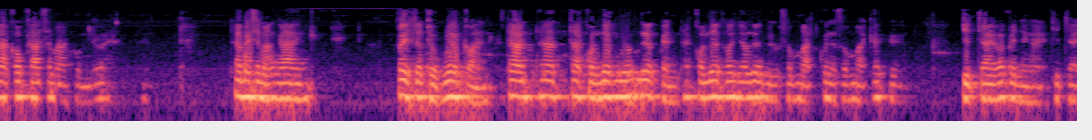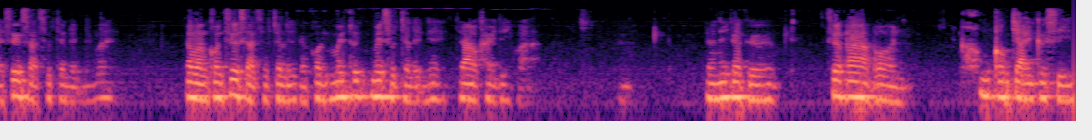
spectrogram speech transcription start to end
น่าคบค้าสมาคมด้วย ถ้าไปสมัครงาน ก็จะถูกเลือกก่อน ถ้าถ้าถ้าคนเลือกเลือกเป็น ถ้าคนเลือกเขาจะเลือกดูสมบัติคุณสมบัติก็คือ จิตใจว่าเป็นยังไง จิตใจซื่อสัตย์สุจริตหรือไม่ ระหว่างคนซื่อสัตย์สุจริตกับคนไม่ทุไม่สุจริตนี่จะเอาใครดีกว่าอันนี้ก็คือเสื้อผ้าพร ของใจคือศีล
